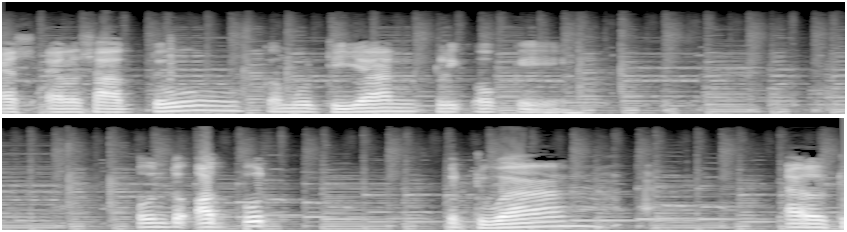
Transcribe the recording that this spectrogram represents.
SL1 kemudian klik OK. Untuk output kedua L2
